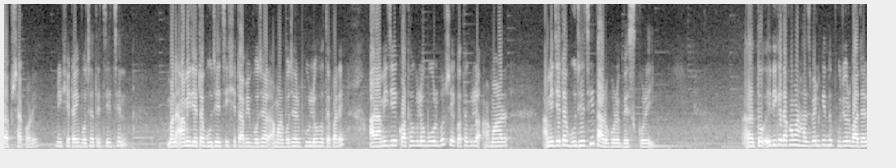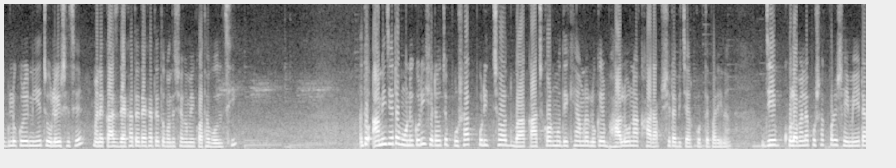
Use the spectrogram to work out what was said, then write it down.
ব্যবসা করে। উনি সেটাই বোঝাতে চেয়েছেন। মানে আমি যেটা বুঝেছি সেটা আমি বোঝার, আমার বোঝার ভুলও হতে পারে। আর আমি যে কথাগুলো বলব সেই কথাগুলো আমার, আমি যেটা বুঝেছি তার উপরে বেস করেই। তো এদিকে দেখো আমার হাজব্যান্ড কিন্তু পুজোর বাজারগুলো করে নিয়ে চলে এসেছে। মানে কাজ দেখাতে দেখাতে তোমাদের সঙ্গে আমি কথা বলছি। তো আমি যেটা মনে করি সেটা হচ্ছে পোশাক পরিচ্ছদ বা কাজকর্ম দেখে আমরা লোকের ভালো না খারাপ সেটা বিচার করতে পারি না। যে খোলামেলা পোশাক পরে সেই মেয়েটা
